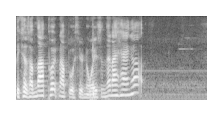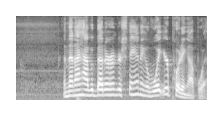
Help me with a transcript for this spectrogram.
Because I'm not putting up with your noise, and then I hang up. And then I have a better understanding of what you're putting up with.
